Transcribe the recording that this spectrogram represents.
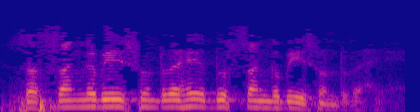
सत्संग भी सुन रहे, दुस्संग भी सुन रहे।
